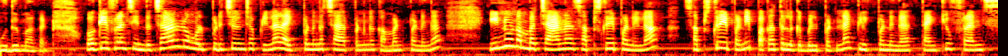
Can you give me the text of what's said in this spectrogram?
முதுமகன். ஓகே ஃப்ரெண்ட்ஸ் இந்த சேனல் உங்களுக்கு பிடிச்சிருந்துச்சு அப்படின்னா லைக் பண்ணுங்க ஷேர் பண்ணுங்க கமெண்ட் பண்ணுங்க. இன்னும் நம்ம சேனல் சப்ஸ்கிரைப் பண்ணினா சப்ஸ்கிரைப் பண்ணி பக்கத்தில் இருக்க பில் பட்டனை கிளிக் பண்ணுங்க. தேங்க்யூ ஃப்ரெண்ட்ஸ்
